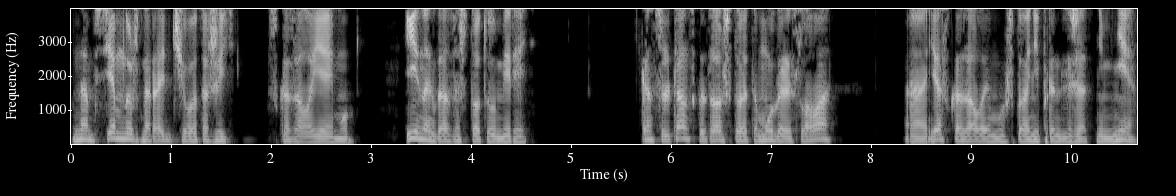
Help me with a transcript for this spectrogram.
«Нам всем нужно ради чего-то жить», — сказала я ему. «И иногда за что-то умереть». Консультант сказал, что это мудрые слова, я сказала ему, что они принадлежат не мне,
